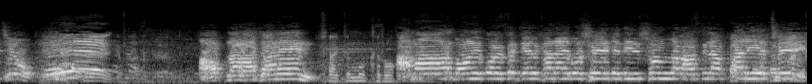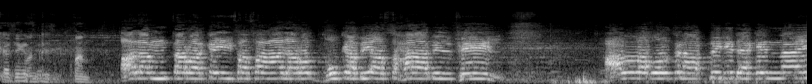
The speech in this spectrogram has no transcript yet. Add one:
হয়েছিল আপনারা জানেন আমার মনে পড়েছে জেলখানায় বসে যেদিন শুনলাম হাসিনা পালিয়েছে। আলম তারা কাইফা ফাআলা রাব্বুকা বিআসহাবিল ফিল। আল্লাহ বলছেন আপনি কি দেখেন নাই?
